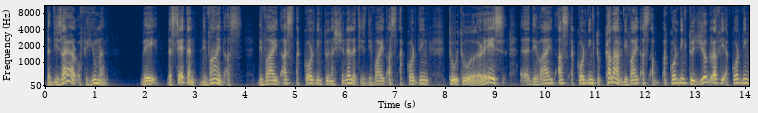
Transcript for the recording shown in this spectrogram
the desire of a human. They, the Satan divide us, divide us according to nationalities, divide us according to, to race, uh, divide us according to color, divide us according to geography, according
